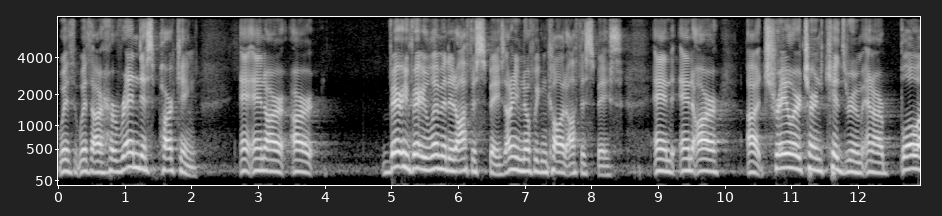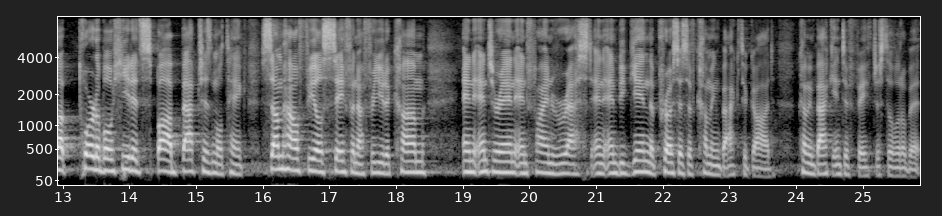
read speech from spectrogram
with, with our horrendous parking and, and our, our very, very limited office space, I don't even know if we can call it office space, and, and our uh, trailer turned kids' room and our blow up portable heated spa baptismal tank somehow feels safe enough for you to come and enter in and find rest and, and begin the process of coming back to God, coming back into faith just a little bit,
